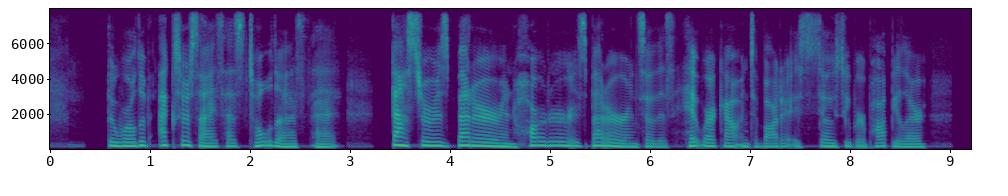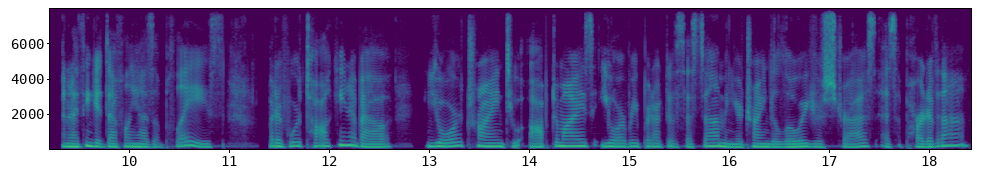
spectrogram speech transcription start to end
The world of exercise has told us that faster is better and harder is better. And so this HIIT workout in Tabata is so super popular. And I think it definitely has a place. But if we're talking about you're trying to optimize your reproductive system and you're trying to lower your stress as a part of that,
